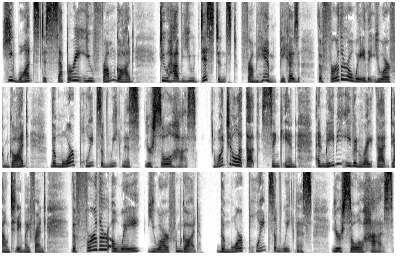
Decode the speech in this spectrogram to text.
He wants to separate you from God to have you distanced from Him because the further away that you are from God, the more points of weakness your soul has. I want you to let that sink in and maybe even write that down today, my friend. The further away you are from God, the more points of weakness your soul has.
